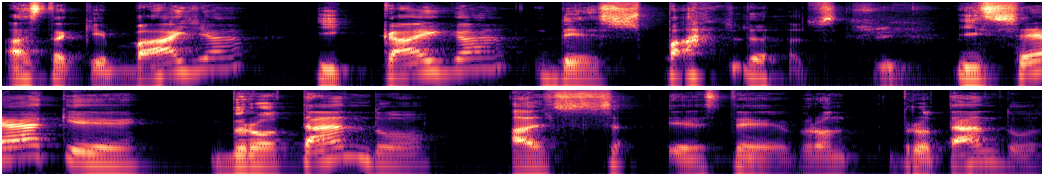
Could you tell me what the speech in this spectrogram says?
hasta que vaya y caiga de espaldas y sea que brotando, al, este, brotando,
